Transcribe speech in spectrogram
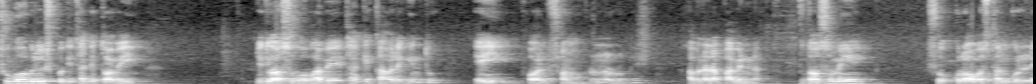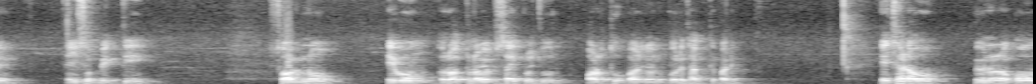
শুভ বৃহস্পতি থাকে তবেই। যদি অশুভভাবে থাকে, তাহলে কিন্তু এই ফল সম্পূর্ণরূপে আপনারা পাবেন না। দশমে শুক্র অবস্থান করলে এইসব ব্যক্তি স্বর্ণ এবং রত্ন ব্যবসায় প্রচুর অর্থ উপার্জন করে থাকতে পারে। এছাড়াও বিভিন্ন রকম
